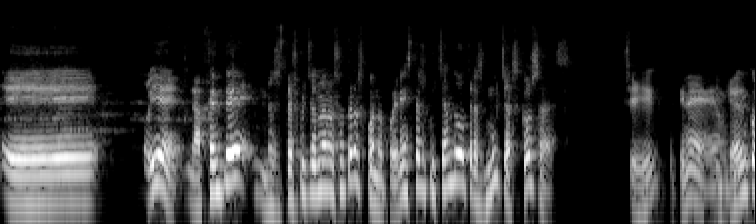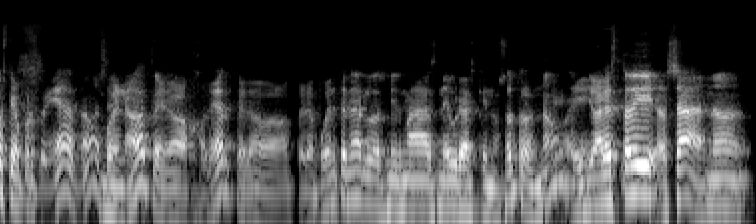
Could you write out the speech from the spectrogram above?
Eh, oye, la gente nos está escuchando a nosotros cuando podrían estar escuchando otras muchas cosas. Sí. tiene, un coste de oportunidad, ¿no? bueno, pero joder, pero, pero pueden tener las mismas neuras que nosotros, ¿no? Yo ahora estoy, o sea, no,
